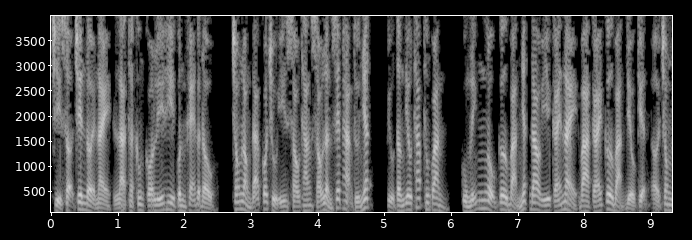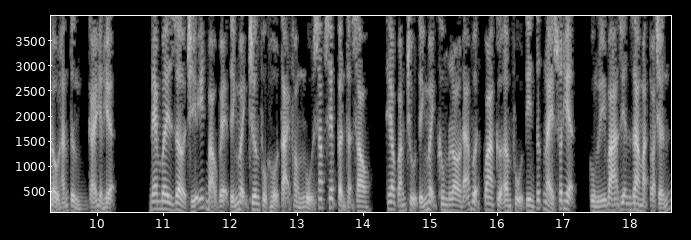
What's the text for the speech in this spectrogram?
chỉ sợ trên đời này là thật không có lý hy quân khẽ gật đầu trong lòng đã có chủ ý sáu tháng sáu lần xếp hạng thứ nhất cựu tầng yêu tháp thông quan cùng lĩnh ngộ cơ bản nhất đao ý cái này ba cái cơ bản điều kiện ở trong đầu hắn từng cái hiện hiện. Đem bây giờ chỉ ít bảo vệ tính mệnh trương phục hộ tại phòng ngủ sắp xếp cẩn thận sau theo quán chủ tính mệnh không lo đã vượt qua cửa âm phủ tin tức này xuất hiện cùng lý bá diễn ra mặt tỏa chấn,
